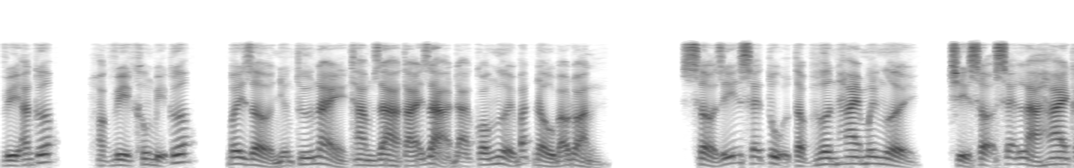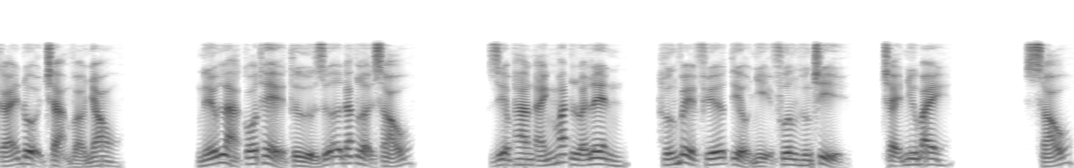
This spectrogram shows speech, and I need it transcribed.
vì ăn cướp, hoặc vì không bị cướp, bây giờ những thứ này tham gia tái giả đã có người bắt đầu báo đoàn. Sở dĩ sẽ tụ tập hơn hai mươi người chỉ sợ sẽ là hai cái đội chạm vào nhau. Nếu là có thể từ giữa đắc lợi sáu, diệp hàn ánh mắt lóe lên, hướng về phía tiểu nhị phương hướng chỉ, chạy như bay. Sáu,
